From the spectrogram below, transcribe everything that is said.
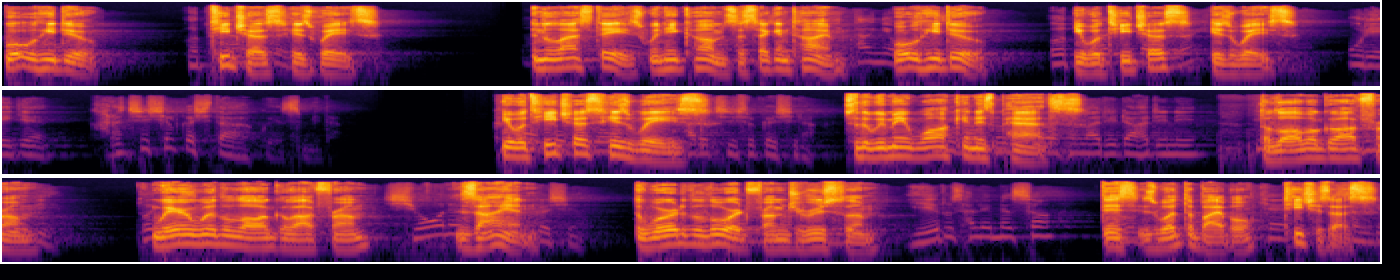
What will he do? Teach us his ways. In the last days, when he comes the second time, what will he do? He will teach us his ways. He will teach us his ways so that we may walk in his paths. The law will go out from. Where will the law go out from? Zion, the word of the Lord from Jerusalem. This is what the Bible teaches us.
